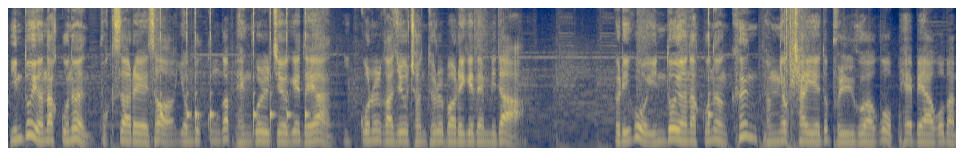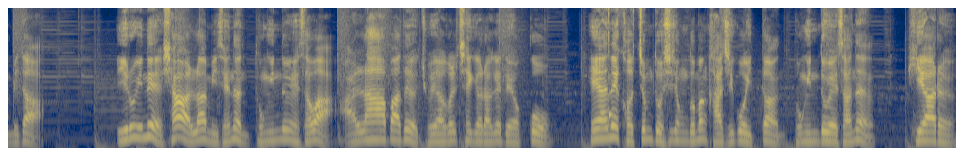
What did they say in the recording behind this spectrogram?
인도 연합군은 북사르에서 영국군과 벵골 지역에 대한 이권을 가지고 전투를 벌이게 됩니다. 그리고 인도 연합군은 큰 병력 차이에도 불구하고 패배하고 맙니다. 이로 인해 샤 알라 미세는 동인도 회사와 알라하바드 조약을 체결하게 되었고 해안의 거점 도시 정도만 가지고 있던 동인도 회사는 비하르,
